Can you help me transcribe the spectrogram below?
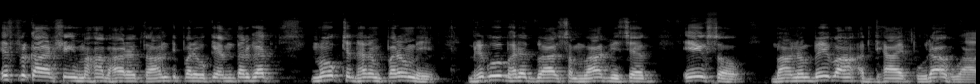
इस प्रकार श्री महाभारत शांति पर्व के अंतर्गत मोक्ष धर्म पर्व में भृगु भरद्वाज संवाद विषयक एक सौ बानबेवा अध्याय पूरा हुआ।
